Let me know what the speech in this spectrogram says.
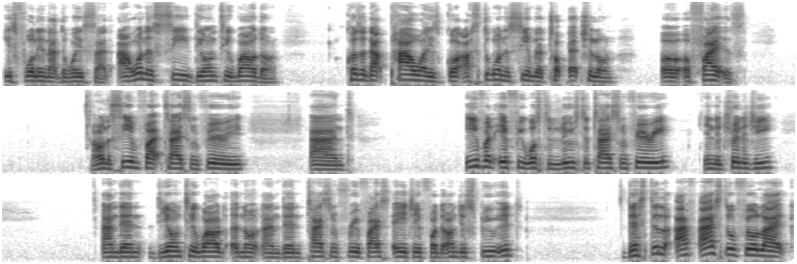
he's falling at the wayside. I want to see Deontay Wilder because of that power he's got. I still want to see him the top echelon of, of fighters. I want to see him fight Tyson Fury, and even if he was to lose to Tyson Fury in the trilogy, and then Deontay Wilder, uh, no, and then Tyson Fury fights AJ for the undisputed, there's still I, I still feel like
